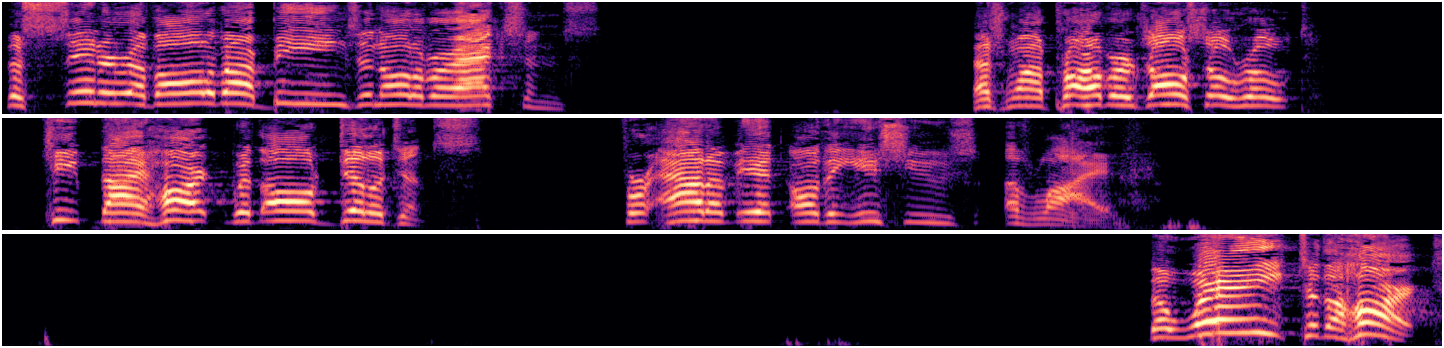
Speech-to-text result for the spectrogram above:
the center of all of our beings and all of our actions. That's why Proverbs also wrote, Keep thy heart with all diligence, for out of it are the issues of life. The way to the heart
